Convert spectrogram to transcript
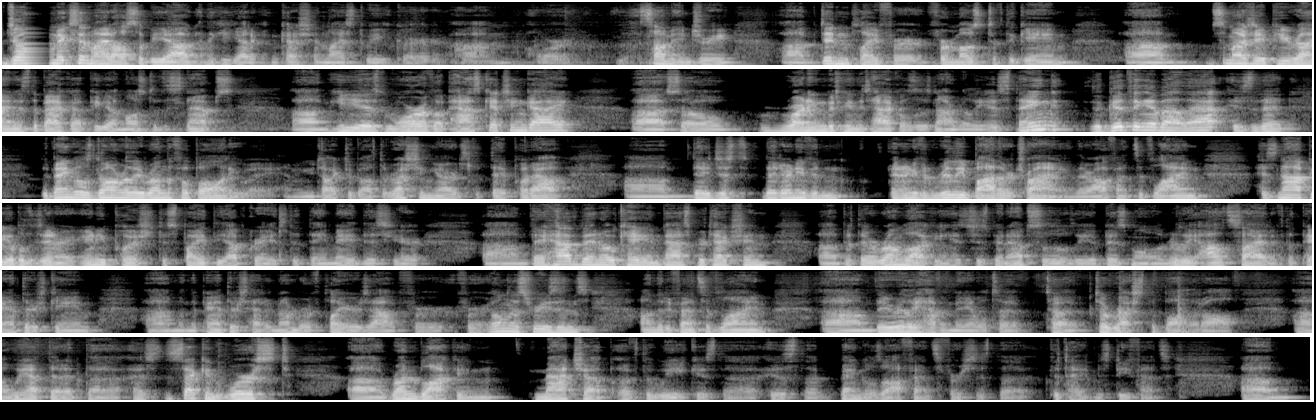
Joe Mixon might also be out. I think he got a concussion last week or um, or some injury. Um, didn't play for for most of the game. Um, Samaje Perine is the backup. He got most of the snaps. Um, he is more of a pass catching guy. Uh, so running between the tackles is not really his thing. The good thing about that is that the Bengals don't really run the football anyway. I mean, you talked about the rushing yards that they put out. Um, they just they don't even they don't even really bother trying. Their offensive line has not been able to generate any push despite the upgrades that they made this year. Um, they have been okay in pass protection, uh, but their run blocking has just been absolutely abysmal and really outside of the Panthers game um, when the Panthers had a number of players out for, for illness reasons on the defensive line. Um, they really haven't been able to, to, to rush the ball at all. Uh, we have that at the, second worst uh, run blocking matchup of the week is the is the Bengals offense versus the the Titans defense. Um,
